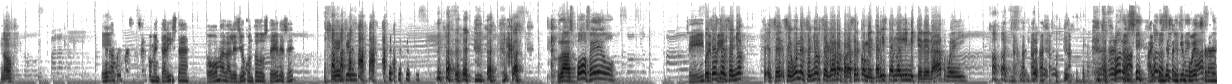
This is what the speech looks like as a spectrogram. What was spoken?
No. Era muy fácil ser comentarista. Tómala, les dio con todos ustedes, ¿eh? ¿Quién, Raspó feo. Sí, pues es que el señor, según el señor Segarra, para ser comentarista no hay límite de edad, güey. ahora sí, ahora sí en tiempo extra.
